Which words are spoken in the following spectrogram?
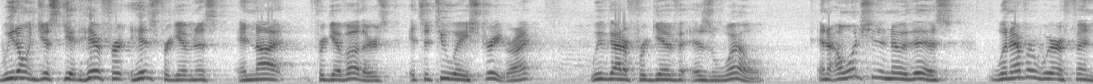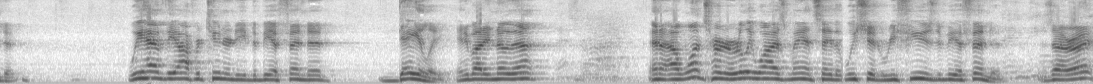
We don't just get his forgiveness and not forgive others. It's a two way street, right? We've got to forgive as well. And I want you to know this whenever we're offended, we have the opportunity to be offended daily. Anybody know that? And I once heard a really wise man say that we should refuse to be offended. Is that right?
